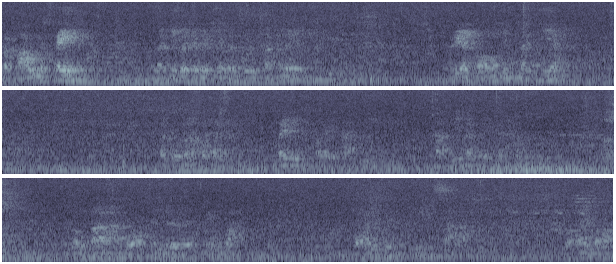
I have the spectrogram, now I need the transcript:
กระเป๋าเนี่ยเป้เราคิดว่าจะไปเขียนหนังสือสักเล่ม เรียนของยินไปเที่ยงปรากฏว่าเขาไปไม่ได้อะไรทางที่ทางที่นั่นเลยนะครับหลวงตาบอกให้เดินเป็นวัดขอให้ถึงตีสามบอกให้นอน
